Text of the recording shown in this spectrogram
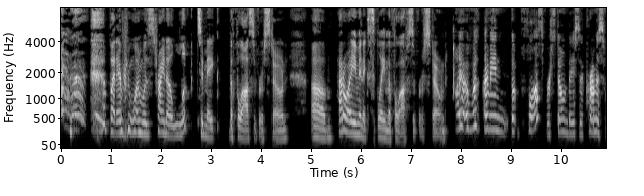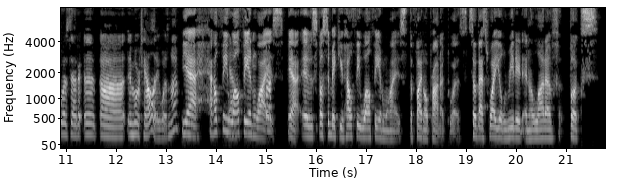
but everyone was trying to look to make the Philosopher's Stone. Um, how do I even explain the Philosopher's Stone? I, was, I mean, the Philosopher's Stone basic premise was that uh, uh, immortality, wasn't it? Yeah, healthy, Yeah. wealthy, and wise. Yeah, it was supposed to make you healthy, wealthy, and wise. The final product was. So that's why you'll read it in a lot of books,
